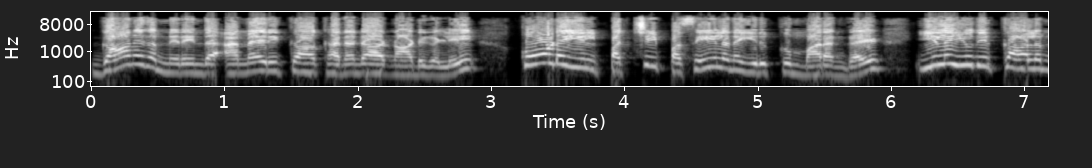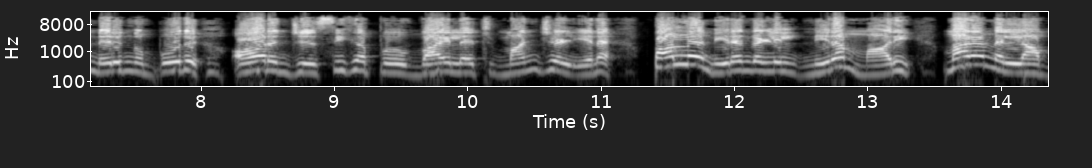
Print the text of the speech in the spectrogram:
கானகம் நிறைந்த அமெரிக்கா கனடா நாடுகளில் கோடையில் பச்சை பசேலன இருக்கும் மரங்கள் இலையுதிர் காலம் நெருங்கும் போது ஆரஞ்சு சிகப்பு வயலட் மஞ்சள் என பல நிறங்களில் நிறம் மாறி மரமெல்லாம்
